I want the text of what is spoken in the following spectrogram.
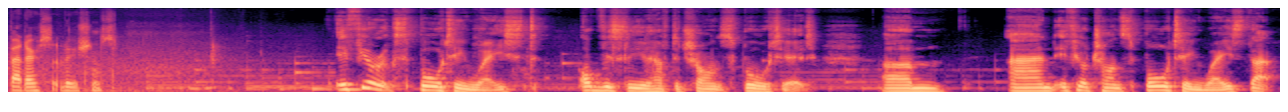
better solutions. If you're exporting waste, obviously you have to transport it. Um, and if you're transporting waste, that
